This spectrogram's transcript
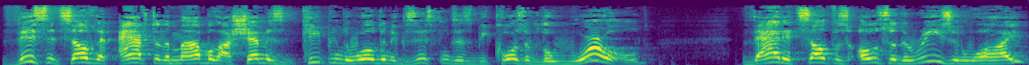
this itself that after the Mabul Hashem is keeping the world in existence is because of the world, that itself is also the reason why,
